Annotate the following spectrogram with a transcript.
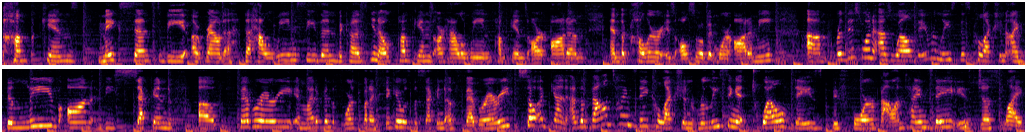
pumpkins makes sense to be around the Halloween season because, you know, pumpkins are Halloween, pumpkins are autumn, and the color is also a bit more autumny. Um, for this one as well, they released this collection, I believe, on the 2nd of February. It might have been the 4th, but I think it was the 2nd of February. So again, as a Valentine's Day collection, releasing it 12 days before Valentine's Day is just like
